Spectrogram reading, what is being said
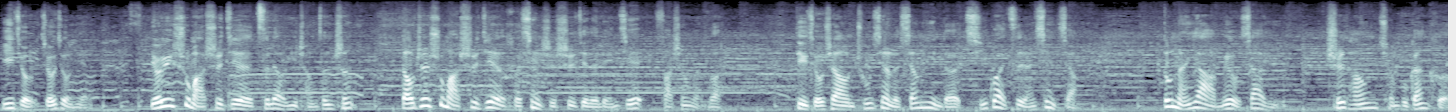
一九九九年，由于数码世界资料异常增生，导致数码世界和现实世界的连接发生紊乱，地球上出现了相应的奇怪自然现象。东南亚没有下雨，池塘全部干涸；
